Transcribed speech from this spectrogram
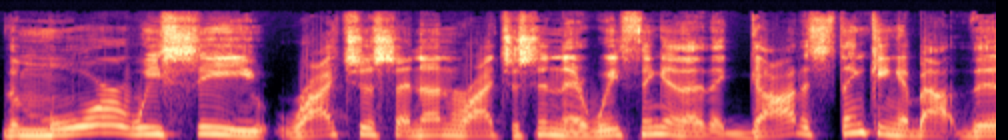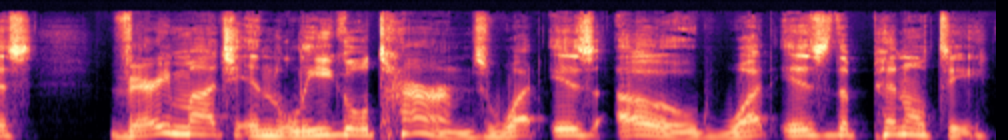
the more we see righteous and unrighteous in there, we think that, that God is thinking about this very much in legal terms. What is owed? What is the penalty?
